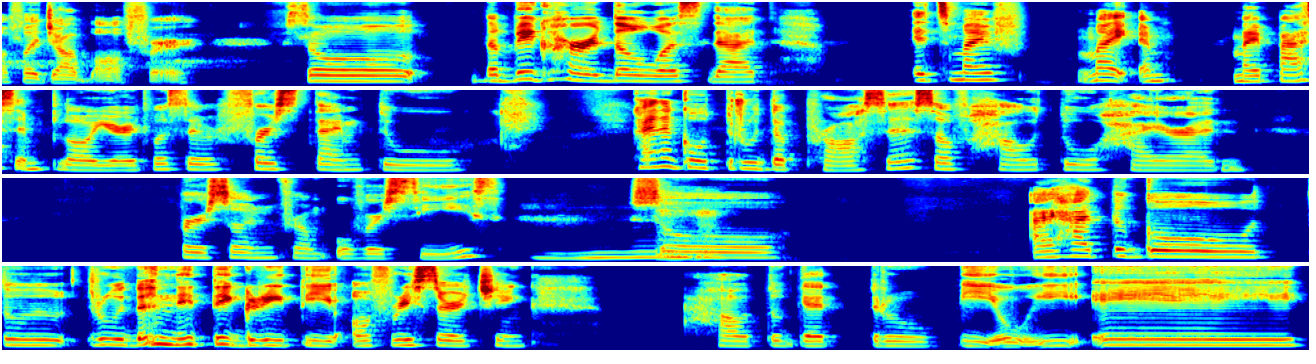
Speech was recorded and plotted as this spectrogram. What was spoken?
of a job offer. So the big hurdle was that it's my my my past employer. It was their first time to kind of go through the process of how to hire an person from overseas. So I had to go to through the nitty gritty of researching how to get through POEA,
